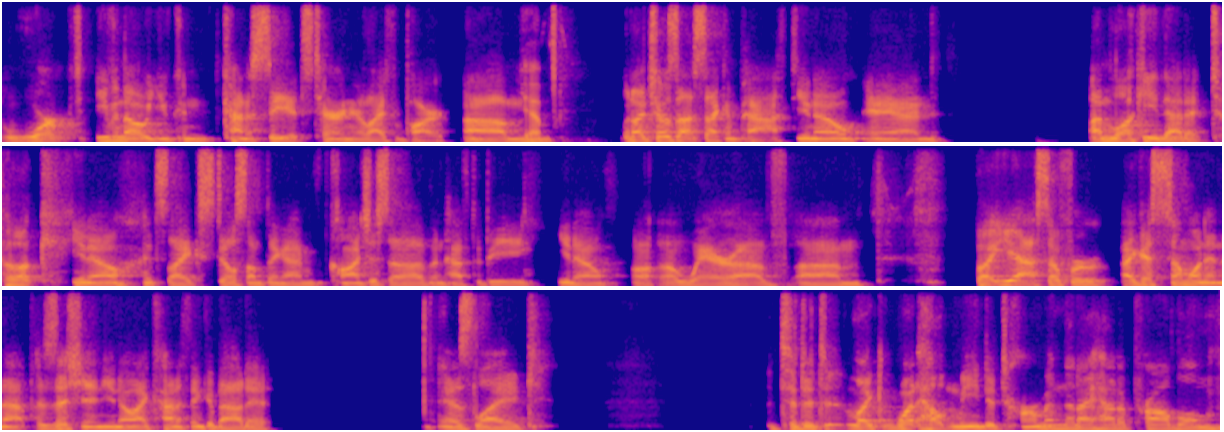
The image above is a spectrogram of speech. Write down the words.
worked even though you can kind of see it's tearing your life apart um yep. but i chose that second path you know and I'm lucky that it took, you know, it's like still something I'm conscious of and have to be, you know, aware of. Um, but yeah, so for, I guess, someone in that position, you know, I kind of think about it as like, to det- like what helped me determine that I had a problem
